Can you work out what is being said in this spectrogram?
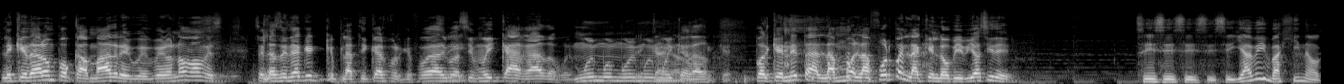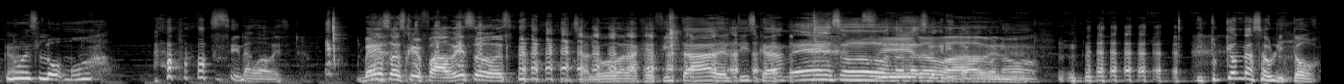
le quedaron poca madre, güey, pero no mames. Se las tenía que, que platicar porque fue algo Sí. así muy cagado, güey. Muy, muy, muy, muy, muy cagado, Porque neta, la, mo- la forma en la que lo vivió así de... Sí, sí, sí, sí, sí. Ya me imagino, cabrón. No es lomo. sí, no mames. Besos, jefa, besos. Un saludo a la jefita del Tisca. Eso. Sí, a la no suegrita, cómo mames, no. ¿Y tú qué onda, Saulito?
